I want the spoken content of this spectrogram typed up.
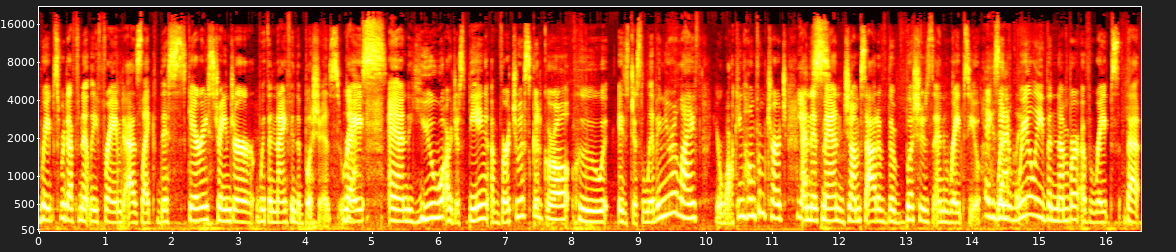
rapes were definitely framed as like this scary stranger with a knife in the bushes, right? Yes. And you are just being a virtuous good girl who is just living your life. You're walking home from church, and this man jumps out of the bushes and rapes you. Exactly. When really the number of rapes that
